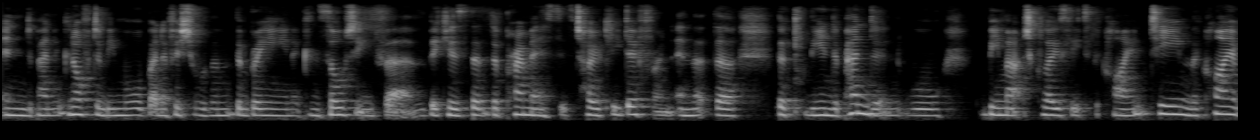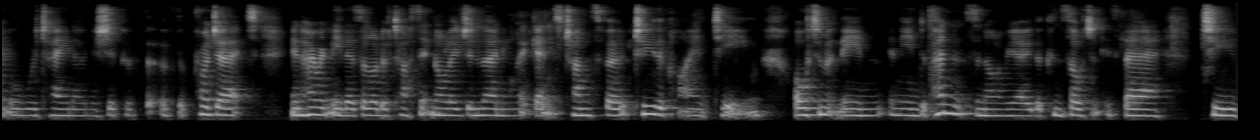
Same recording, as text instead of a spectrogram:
independent can often be more beneficial than, than bringing in a consulting firm because the, the premise is totally different in that the, the, the independent will be matched closely to the client team. The client will retain ownership of the, of the project. Inherently, there's a lot of tacit knowledge and learning that gets transferred to the client team. Ultimately, in, in the independent scenario, the consultant is there to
